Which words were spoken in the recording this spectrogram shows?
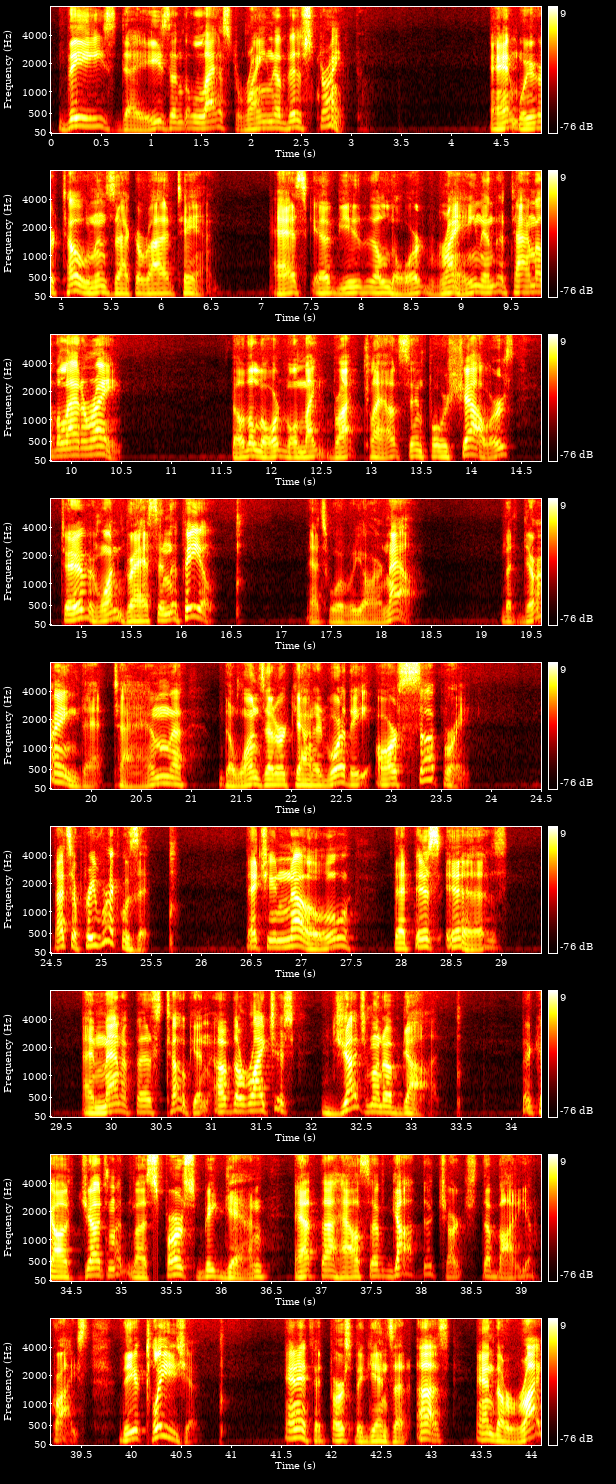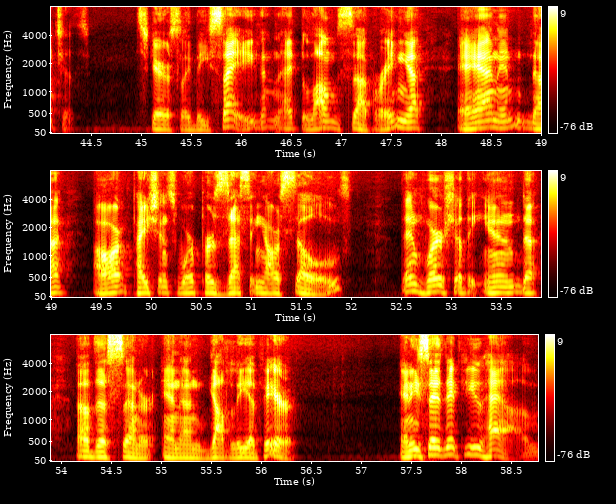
these days in the last reign of his strength. And we are told in Zechariah 10 Ask of you the Lord rain in the time of the latter rain. So the Lord will make bright clouds, send forth showers to everyone grass in the field. That's where we are now. But during that time, the ones that are counted worthy are suffering. That's a prerequisite that you know that this is a manifest token of the righteous judgment of God, because judgment must first begin at the house of God, the church, the body of Christ, the ecclesia. And if it first begins at us and the righteous scarcely be saved, and that long suffering uh, and in uh, our patience were possessing our souls, then where shall the end uh, of the sinner and ungodly appear? And he says, if you have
